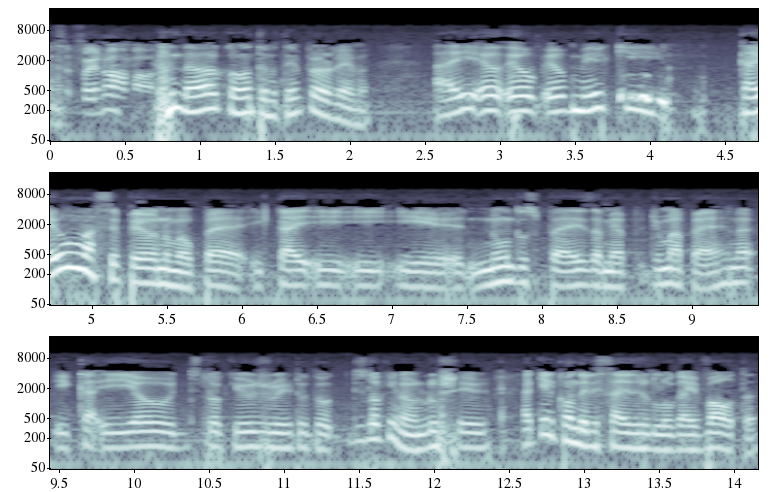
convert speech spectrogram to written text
essa foi normal. Não, eu conto, não tem problema. Aí eu, eu, eu meio que. Caiu uma CPU no meu pé e cai e, e, e num dos pés da minha, de uma perna e, ca, e eu desloquei o joelho do. Desloquei não, luxei. Aquele quando ele sai do lugar e volta.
